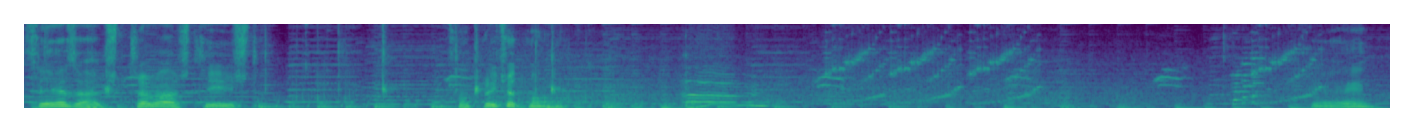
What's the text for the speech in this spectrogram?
Ceza, trebaš ti išta. Ćemo pričat malo. Okej.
